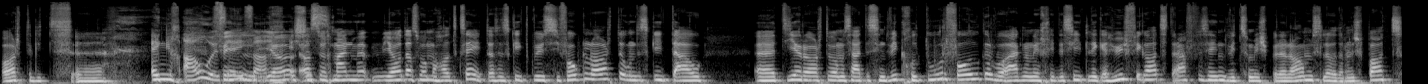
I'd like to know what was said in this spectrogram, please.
Arten gibt es äh, eigentlich alles viel, einfach. Ja, also ich meine, ja, das, was man halt sieht. Also es gibt gewisse Vogelarten und es gibt auch äh, Tierarten, wo man sagt, das sind wie Kulturfolger, die eigentlich in den Siedlungen häufig anzutreffen sind, wie zum Beispiel ein Amsel oder ein Spatz.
